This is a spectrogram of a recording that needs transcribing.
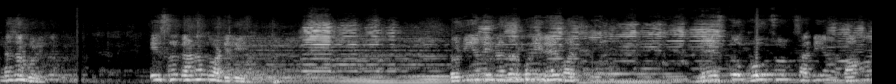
ਨਜ਼ਰ ਗੁਰੀ ਇਸ ਗਾਣਾ ਤੁਹਾਡੇ ਲਈ ਦੁਨੀਆ ਦੀ ਨਜ਼ਰ ਪੂਰੀ ਰਹੇ ਬਸ ਦੇਸ਼ ਤੋਂ ਖੂਬਸੂਰਤ ਸਾਡੀਆਂ ਮਾਵਾਂ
